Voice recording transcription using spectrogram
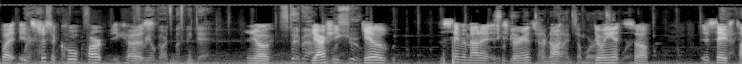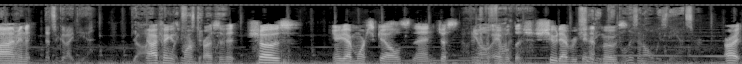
But it's Where? just a cool part because the real guards must be dead. you know Stay back. you actually We'll get a, the same amount of This would be a good experience for not doing it, so it saves time and it, That's a good idea. Yeah, I don't think like it's more impressive. anyway. It shows you know you have more skills than just you know able to sh shoot everything that moves. isn't always the answer. Alright,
